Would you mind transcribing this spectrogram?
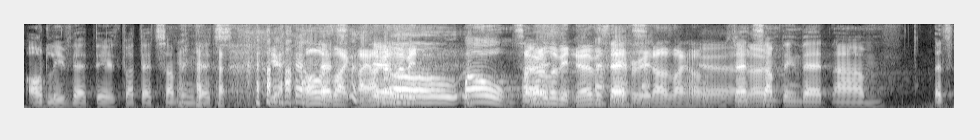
I'd leave that there, but that's something that's Yeah. I was like, I, I got a little bit, Boom! I got a little bit nervous there for it. I was like, oh, that's something that um, it's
